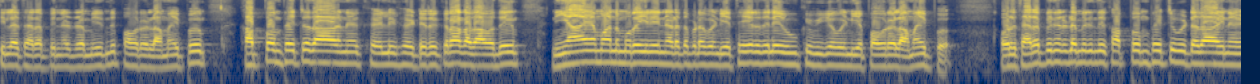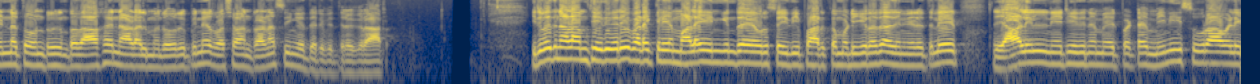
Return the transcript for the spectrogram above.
சில தரப்பினரிடமிருந்து பௌரல் அமைப்பு கப்பம் பெற்றதாக கேள்வி கேட்டிருக்கிறார். அதாவது நியாயமான முறையிலே நடத்தப்பட வேண்டிய தேர்தலை ஊக்குவிக்க வேண்டிய பௌரல் அமைப்பு. ஒரு தரப்பினரிடமிருந்து கப்பம் பெற்றுவிட்டதா என எண்ண தோன்றுகின்றதாக நாடாளுமன்ற உறுப்பினர் ரொஷான் ரணசிங்க தெரிவித்திருக்கிறார். இருபத்தி நாலாம் தேதி வரை வடக்கிலே மழை என்கின்ற ஒரு செய்தி பார்க்க முடிகிறது. அதன் இடத்திலே யாழில் நேற்றைய தினம் ஏற்பட்ட மினி சூறாவளி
